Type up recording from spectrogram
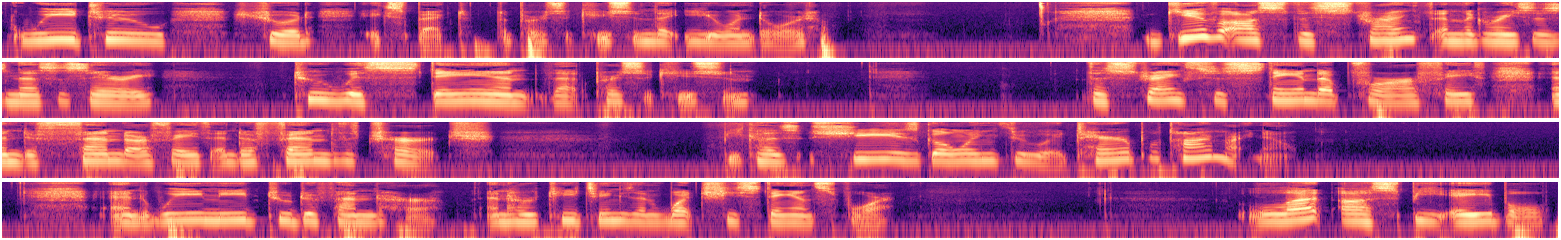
we too should expect the persecution that you endured. Give us the strength and the graces necessary to withstand that persecution. The strength to stand up for our faith and defend our faith and defend the church. Because she is going through a terrible time right now. And we need to defend her and her teachings and what she stands for. Let us be able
